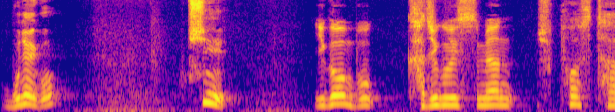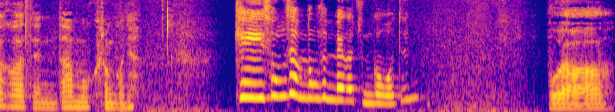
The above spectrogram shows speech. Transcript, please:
뭐냐 이거? 혹시 이거 뭐 가지고 있으면 슈퍼스타가 된다 뭐 그런 거냐? K 송삼동 선배가 준 거거든. 뭐야?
